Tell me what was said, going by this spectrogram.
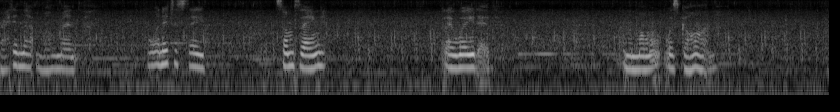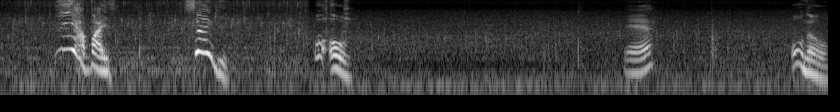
Right in that moment, I wanted to say something, but I waited. And the moment was gone. Ih, rapaz! Sangue! Oh, oh! É. Ou não?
